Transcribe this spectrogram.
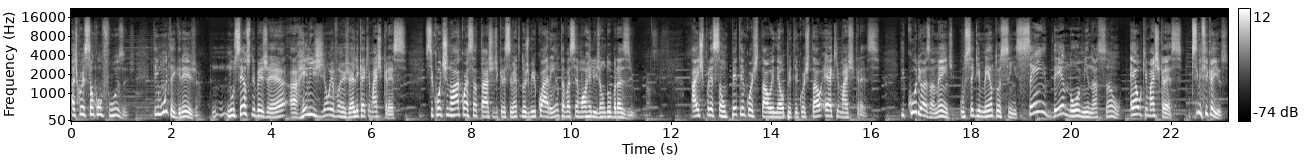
As coisas são confusas. Tem muita igreja. No censo do IBGE, a religião evangélica é que mais cresce. Se continuar com essa taxa de crescimento, em 2040 vai ser a maior religião do Brasil a expressão pentecostal e neopentecostal é a que mais cresce. E curiosamente, o segmento assim, sem denominação, é o que mais cresce. O que significa isso?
